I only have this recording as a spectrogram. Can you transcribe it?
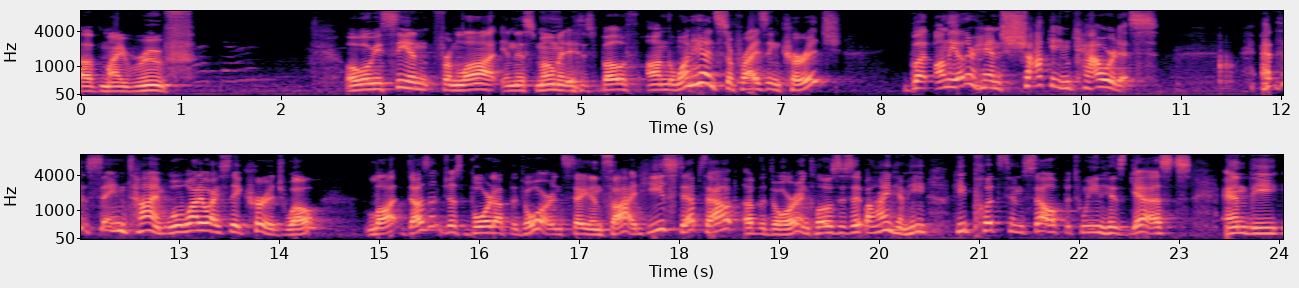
of my roof. Well, what we see in, from Lot in this moment is both, on the one hand, surprising courage, but on the other hand, shocking cowardice. At the same time, well, why do I say courage? Well, Lot doesn't just board up the door and stay inside. He steps out of the door and closes it behind him. He, he puts himself between his guests and the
